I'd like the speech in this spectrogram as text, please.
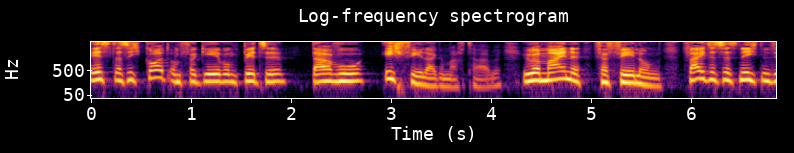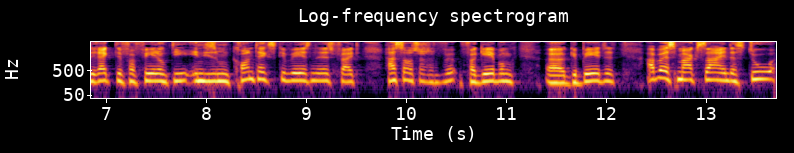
ist, dass ich Gott um Vergebung bitte, da wo ich Fehler gemacht habe, über meine Verfehlungen. Vielleicht ist es nicht eine direkte Verfehlung, die in diesem Kontext gewesen ist, vielleicht hast du auch schon Vergebung äh, gebetet, aber es mag sein, dass du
